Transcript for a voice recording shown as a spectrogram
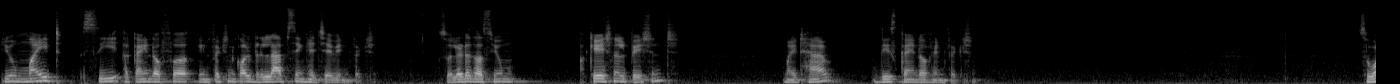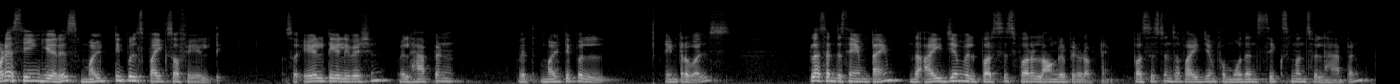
you might see a kind of a infection called relapsing HAV infection. So let us assume occasional patient might have this kind of infection. So what I'm seeing here is multiple spikes of ALT. So ALT elevation will happen with multiple intervals. Plus at the same time, the IgM will persist for a longer period of time. Persistence of IgM for more than six months will happen.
